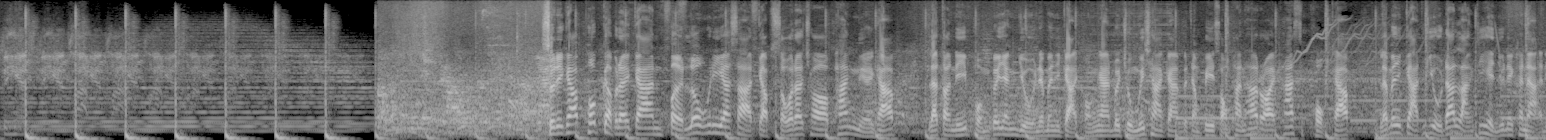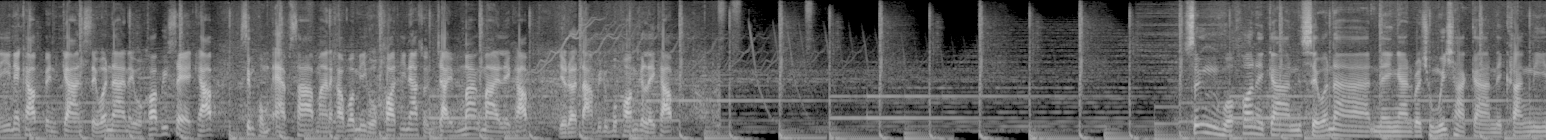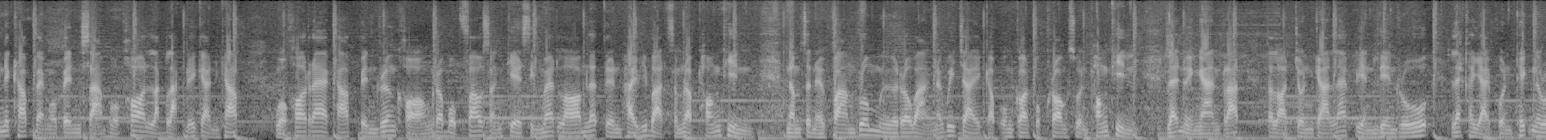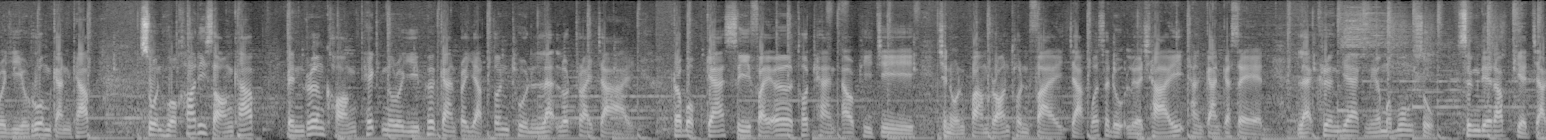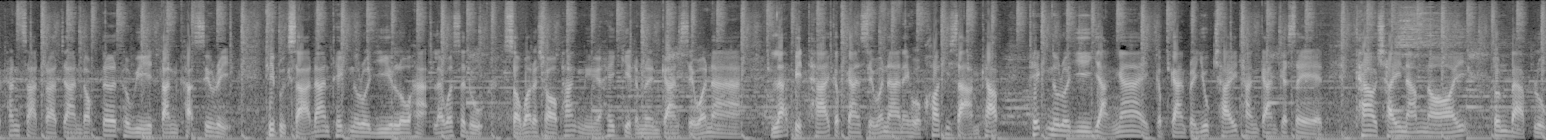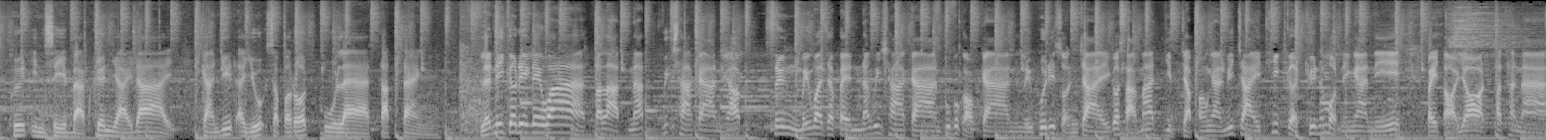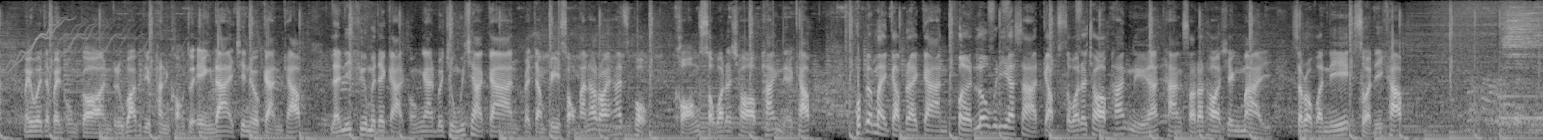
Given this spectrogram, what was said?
สวัสดีครับ พบกับรายการเปิดโลกวิทยาศาสตร์กับ สวทช ภาคเหนือครับ และตอนนี้ผมก็ยังอยู่ในบรรยากาศของงานประชุมวิชาการประจำปี 2556 ครับ และบรรยากาศที่อยู่ด้านหลังที่เห็นอยู่ในขณะนี้นะครับ เป็นการเสวนาในหัวข้อพิเศษครับ ซึ่งผมแอบทราบมานะครับว่ามีหัวข้อที่น่าสนใจมากมายเลยครับ เดี๋ยวเราตามไปดูพร้อมกันเลยครับ ซึ่งหัวข้อในการเสวนาในงานประชุมวิชาการในครั้งนี้นะครับแบ่งออกเป็น 3 หัวข้อหลักๆ ด้วยกันครับหัวข้อแรกครับเป็นเรื่องของระบบเฝ้าสังเกตสิ่งแวดล้อม และเตือนภัยพิบัติสำหรับท้องถิ่นนำเสนอความร่วมมือระหว่างนักวิจัยกับองค์กรปกครองส่วนท้องถิ่น และหน่วยงานรัฐ ตลอดจนการแลกเปลี่ยนเรียนรู้ และขยายผลเทคโนโลยีร่วมกันครับ ส่วนหัวข้อที่ 2 ครับเป็นเรื่องของเทคโนโลยีเพื่อการประหยัดต้นทุนและลดรายจ่าย ระบบแก๊ส C-Fire ทดแทน LPG ฉนวนความร้อนทนไฟจากวัสดุเหลือใช้ทางการเกษตร และเครื่องแยกเนื้อมะม่วงสุก ซึ่งได้รับเกียรติจากท่านศาสตราจารย์ ดร ทวีตันขสิริ ที่ปรึกษาด้านเทคโนโลยีโลหะ และวัสดุ สวทช ภาคเหนือให้เกียรติดำเนินการเสวนา และปิดท้ายกับการเสวนาในหัวข้อที่ 3 ครับ เทคโนโลยีอย่างง่ายกับการประยุกต์ใช้ทางการเกษตร ข้าวใช้น้ำน้อย ต้นแบบปลูกพืชอินทรีย์แบบเคลื่อนย้ายได้ การยืดอายุสับปะรดภูแลตัดแต่ง และนี่ก็เรียกได้ว่าตลาดนัดวิชาการครับ ซึ่งไม่ว่าจะเป็นนักวิชาการผู้ประกอบการ หรือผู้ที่สนใจก็สามารถหยิบจับเอางานวิจัยที่เกิดขึ้นทั้งหมดในงานนี้ ไปต่อยอดพัฒนา ไม่ว่าจะเป็นองค์กร หรือว่าผลิตภัณฑ์ของตัวเองได้เช่นเดียวกันครับ และนี่คือบรรยากาศของงานประชุมวิชาการประจำปี 2556 ของ สวทช ภาคเหนือครับพบกันใหม่กับรายการเปิดโลกวิทยาศาสตร์กับ สวทช ภาคเหนือ ทางสททเชียงใหม่สำหรับวันนี้ สวัสดีครับ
